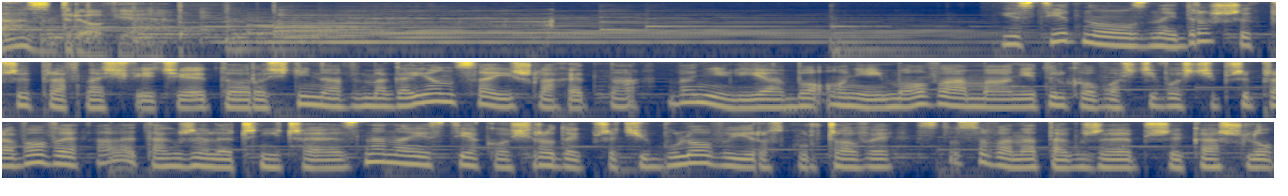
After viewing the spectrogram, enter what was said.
Na zdrowie. Jest jedną z najdroższych przypraw na świecie. To roślina wymagająca i szlachetna wanilia, bo o niej mowa ma nie tylko właściwości przyprawowe, ale także lecznicze. Znana jest jako środek przeciwbólowy i rozkurczowy, stosowana także przy kaszlu.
